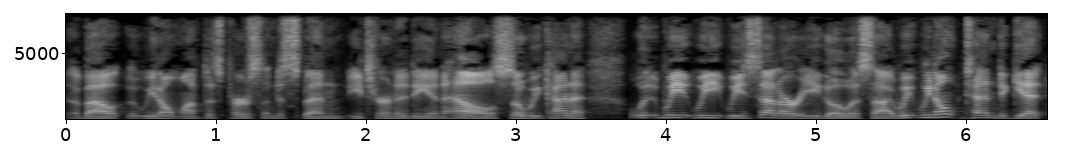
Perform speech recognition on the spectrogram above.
about we don't want this person to spend eternity in hell. So we kind of we, we we set our ego aside. We, we don't tend to get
